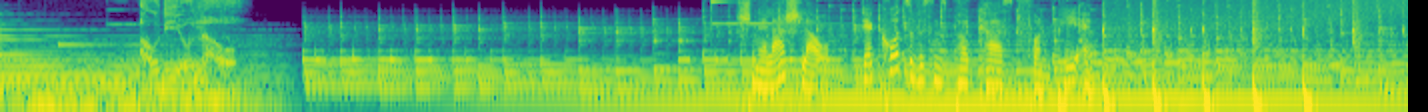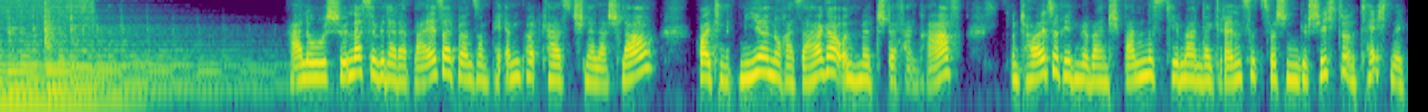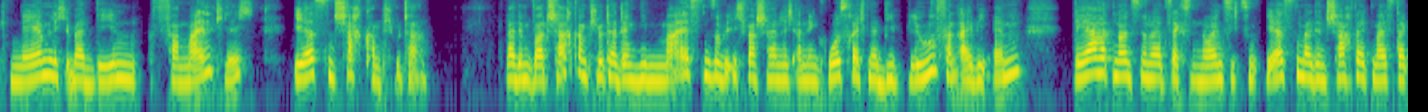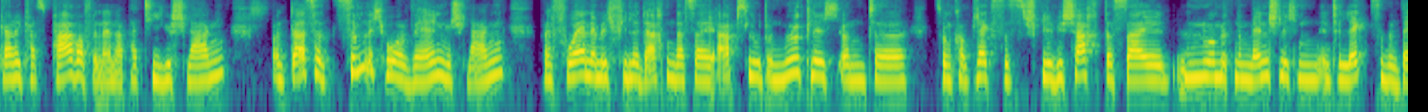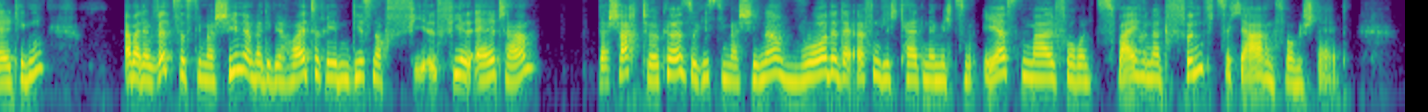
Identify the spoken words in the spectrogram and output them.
Audio Now. Schneller Schlau, der kurze Wissenspodcast von PM. Hallo, schön, dass ihr wieder dabei seid bei unserem PM-Podcast Schneller Schlau. Heute mit mir, Nora Sager und mit Stefan Draf. Und heute reden wir über ein spannendes Thema an der Grenze zwischen Geschichte und Technik, nämlich über den vermeintlich ersten Schachcomputer. Bei dem Wort Schachcomputer denken die meisten, so wie ich wahrscheinlich, an den Großrechner Deep Blue von IBM. Der hat 1996 zum ersten Mal den Schachweltmeister Garry Kasparov in einer Partie geschlagen. Und das hat ziemlich hohe Wellen geschlagen, weil vorher nämlich viele dachten, das sei absolut unmöglich und äh, so ein komplexes Spiel wie Schach, das sei nur mit einem menschlichen Intellekt zu bewältigen. Aber der Witz ist, die Maschine, über die wir heute reden, die ist noch viel, viel älter. Der Schachtürke, so hieß die Maschine, wurde der Öffentlichkeit nämlich zum ersten Mal vor rund 250 Jahren vorgestellt.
